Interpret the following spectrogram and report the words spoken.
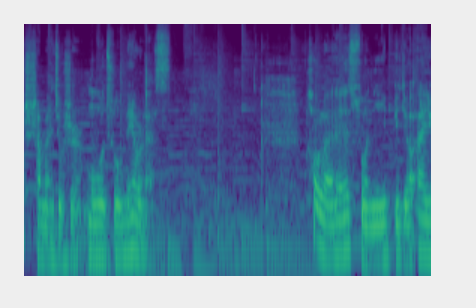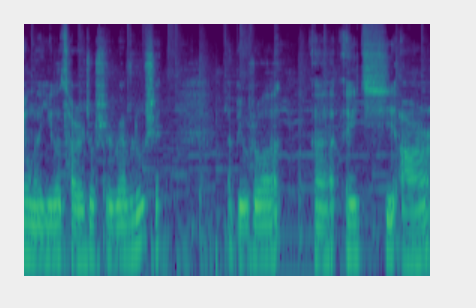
上面就是 move to mirrorless。后来索尼比较爱用的一个词儿就是 revolution。呃，比如说呃 A7R、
